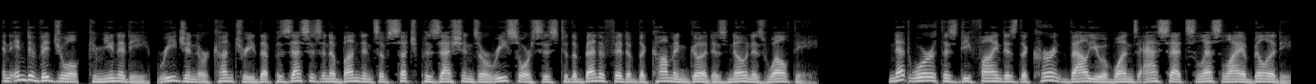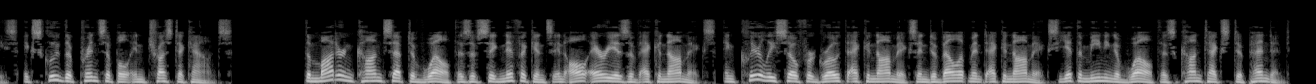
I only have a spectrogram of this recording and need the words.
An individual, community, region or country that possesses an abundance of such possessions or resources to the benefit of the common good is known as wealthy. Net worth is defined as the current value of one's assets less liabilities exclude the principal in trust accounts. The modern concept of wealth is of significance in all areas of economics, and clearly so for growth economics and development economics yet the meaning of wealth is context-dependent.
